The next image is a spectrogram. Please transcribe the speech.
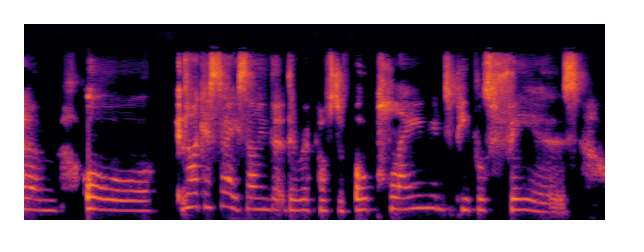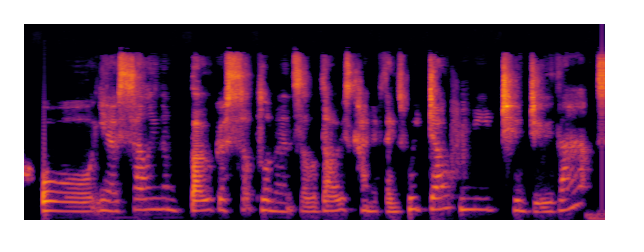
Um, or, like I say, selling the, the rip off stuff, or playing into people's fears, or, you know, selling them bogus supplements, or those kind of things. We don't need to do that.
